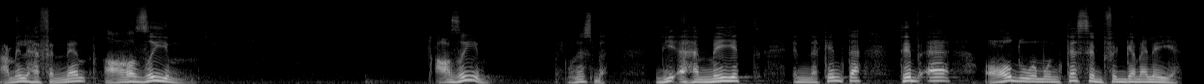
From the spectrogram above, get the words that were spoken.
عاملها فنان عظيم. عظيم. بالمناسبة دي أهمية إنك أنت تبقى عضو منتسب في الجمالية.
